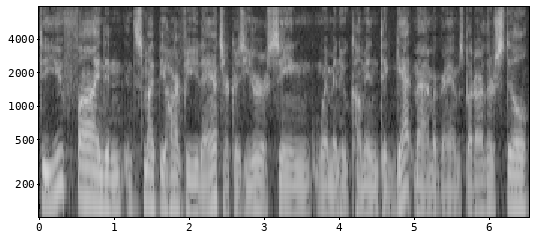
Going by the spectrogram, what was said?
Do you find, and this might be hard for you to answer because you're seeing women who come in to get mammograms, but are there still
